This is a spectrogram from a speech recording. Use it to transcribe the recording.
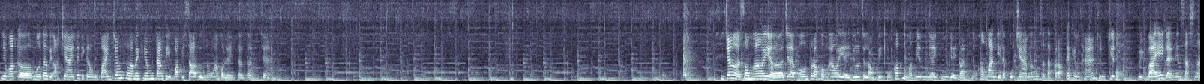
ខ្ញុំអត់មើលទៅវាអស់ចាយទេទីក្រុងនេះបាយអញ្ចឹងស្វាមីខ្ញុំតាំងពីបត់ពិសោធន៍រឿងហ្នឹងមកក៏លេងទៅទៅចាអញ្ចឹងសូមឲ្យចាបងអូនប្រុសកុំឲ្យយល់ច្រឡំពាក្យខ្ញុំខុសខ្ញុំអត់មាននិយាយបានខ្ញុំខុសបាននិយាយថាពួកចាមហ្នឹងសិតតែក្រក់ទេខ្ញុំថាជនជាតិ ដូចបៃដែលមានសាសនា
